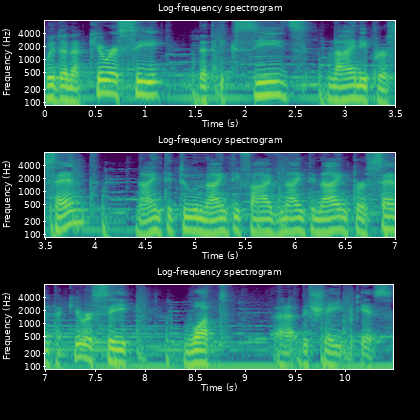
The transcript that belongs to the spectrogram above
with an accuracy that exceeds 90%, 92, 95, 99% accuracy what uh, the shape is.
